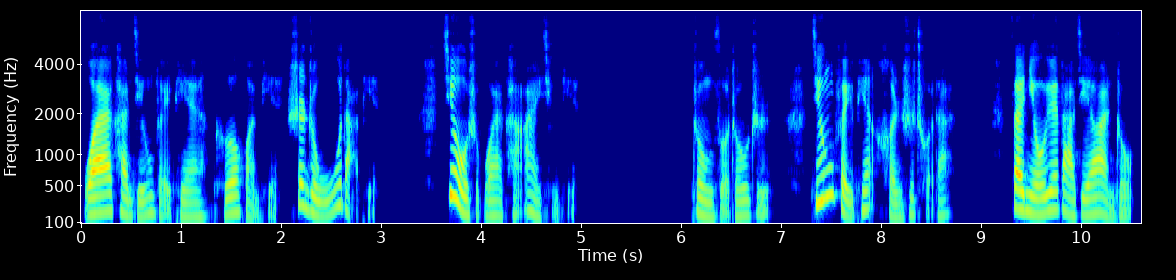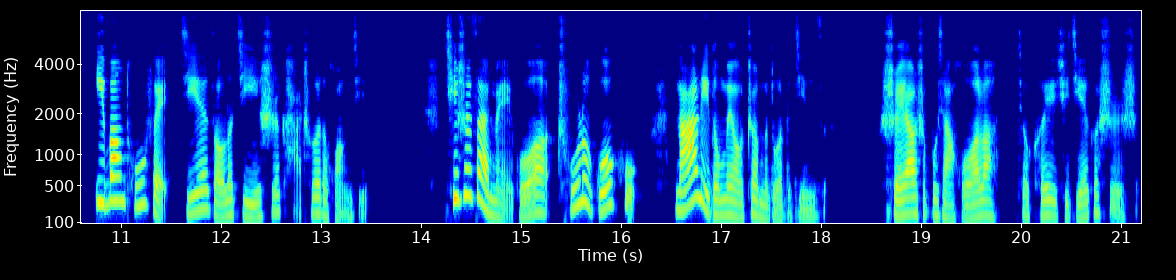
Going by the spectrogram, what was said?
我爱看警匪片、科幻片，甚至武打片，就是不爱看爱情片。众所周知，警匪片很是扯淡。在纽约大劫案中，一帮土匪劫走了几十卡车的黄金。其实，在美国，除了国库，哪里都没有这么多的金子。谁要是不想活了，就可以去劫个试试。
